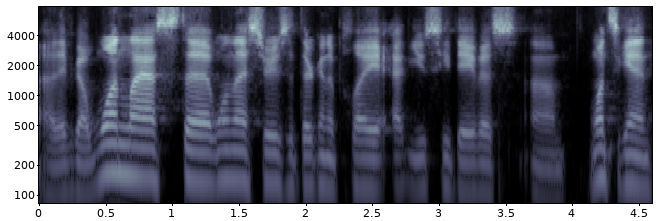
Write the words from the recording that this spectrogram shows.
Uh, they've got one last uh, one last series that they're going to play at UC Davis. Um, once again,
